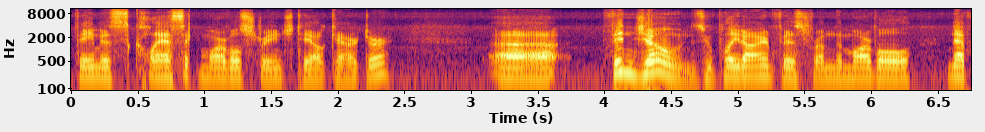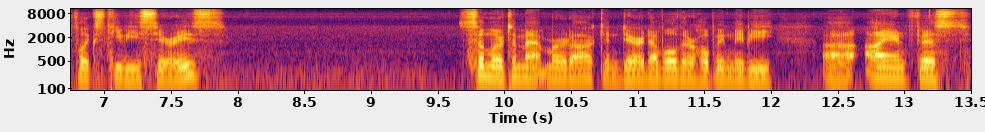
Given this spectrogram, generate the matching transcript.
Famous classic Marvel Strange Tale character. Uh, Finn Jones, who played Iron Fist from the Marvel Netflix TV series. Similar to Matt Murdock and Daredevil, they're hoping maybe uh, Iron Fist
